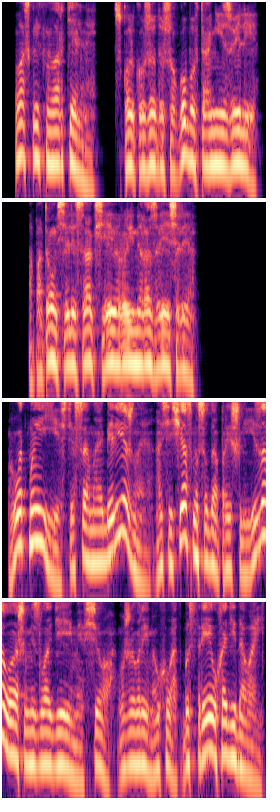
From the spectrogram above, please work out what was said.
— воскликнул Артельный. «Сколько уже душегубов-то они извели, а потом все леса к северу ими развесили». «Вот мы и есть те самые обережные, а сейчас мы сюда пришли и за вашими злодеями. Все, уже время ухват. Быстрее уходи давай».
